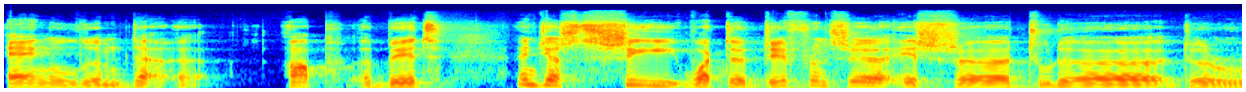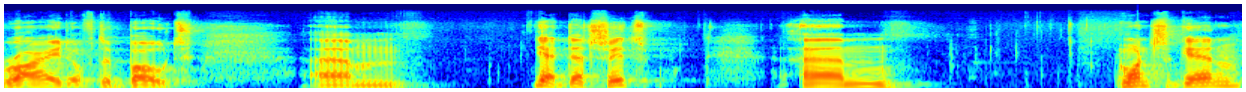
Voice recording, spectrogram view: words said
angle them uh, up a bit and just see what the difference is to the, the ride of the boat. Um, yeah, that's it. Um, once again,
